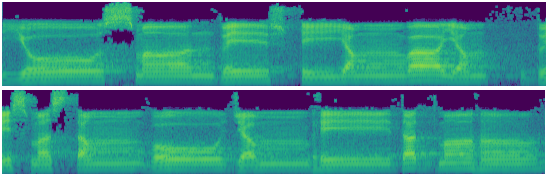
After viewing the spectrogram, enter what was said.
योऽस्मान् द्वेष्टियं वयं द्विस्मस्तं वोजम्भेदद्मः।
